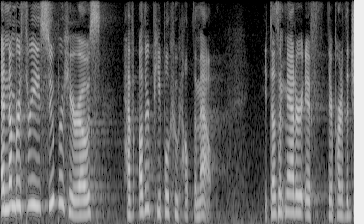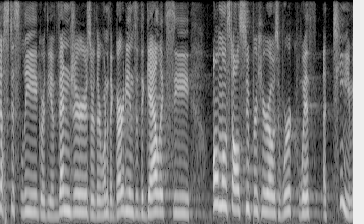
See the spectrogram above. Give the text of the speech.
And number three, superheroes have other people who help them out. It doesn't matter if they're part of the Justice League or the Avengers or they're one of the Guardians of the Galaxy almost all superheroes work with a team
